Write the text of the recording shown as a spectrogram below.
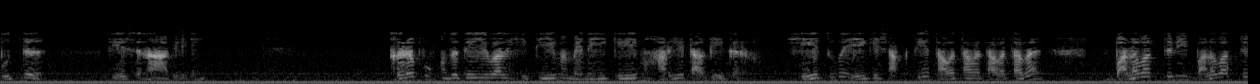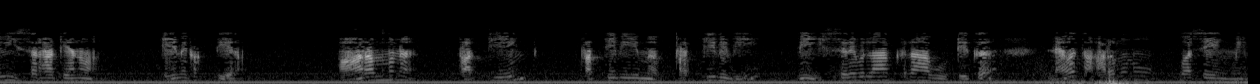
බුද්ධ දේශනාවේ කරපු හොඳ දේවල් හිතීම මෙනෙහි කිරීම හරියට අගය කරනවා. හේතුව ඒකේ ශක්තිය තව තව තව තව බලවත් වෙවි බලවත් වෙවි ඉස්සරහට යනවා. එහෙම එකක් තියෙනවා. ආරම්මන ප්‍රත්‍යයෙන් ප්‍රතිවීම ප්‍රතිවිවි මේ ඉස්සර වෙලා කරා වූ ටික නැවත අරමුණු වශයෙන් මේ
